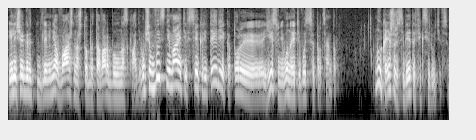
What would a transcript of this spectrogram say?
Или человек говорит, для меня важно, чтобы товар был на складе. В общем, вы снимаете все критерии, которые есть у него на эти 80%. Ну и, конечно же, себе это фиксируете все.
